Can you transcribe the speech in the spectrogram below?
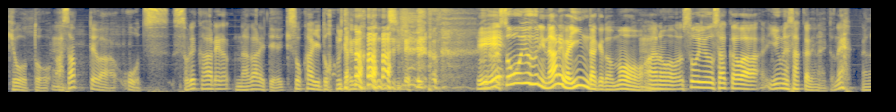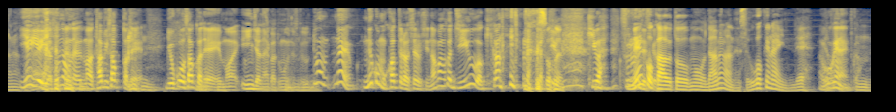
京都うん。明後日は大津。それから流れて木曽街道みたいな感じで えー？そういうふうになればいいんだけども、うん。あのそういう作家は有名作家でないとねなかなか。いやいやいやそんなことない。まあ旅作家でうん。旅行作家でまあいいんじゃないかと思うんですけど。でもね猫も飼ってらっしゃるしなかなか自由は利かないんじゃないかっていう気はするんですけど。猫飼うともうダメなんですよ。動けないんで。動けないんですか？うん。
